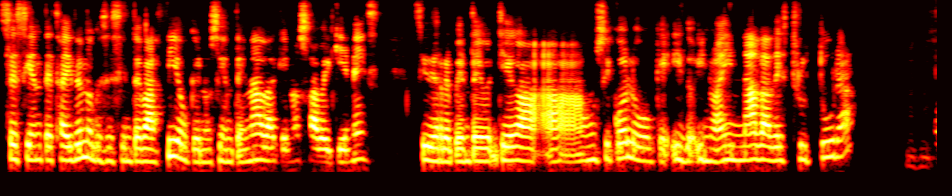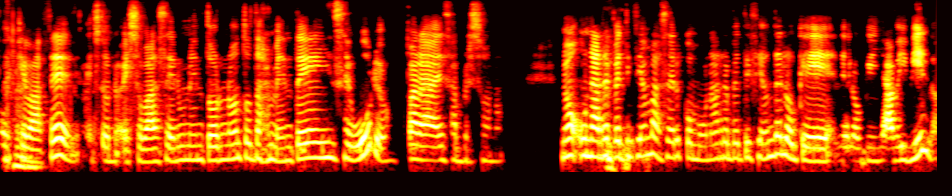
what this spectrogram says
se siente, está diciendo que se siente vacío, que no siente nada, que no sabe quién es, si de repente llega a un psicólogo que, y, no hay nada de estructura, pues ¿qué va a hacer? Eso, eso va a ser un entorno totalmente inseguro para esa persona. No, una repetición va a ser como una repetición de lo que, de lo que ya ha vivido.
